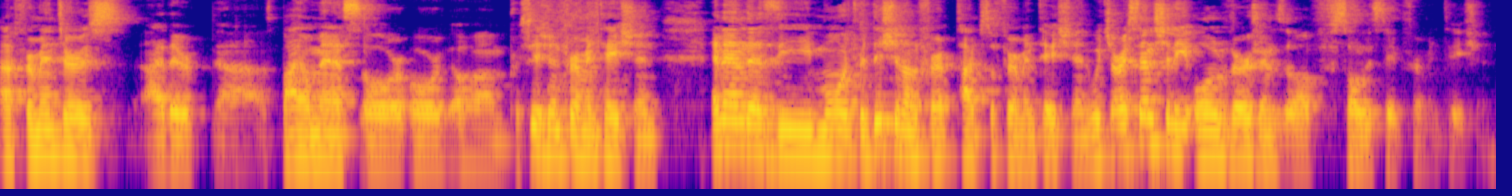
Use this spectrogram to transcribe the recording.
uh, fermenters, either uh, biomass or, or um, precision fermentation. And then there's the more traditional fer- types of fermentation, which are essentially all versions of solid state fermentation.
